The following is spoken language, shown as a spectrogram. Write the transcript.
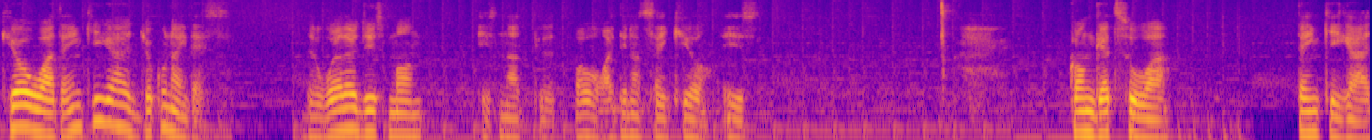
Kyowa tenki ga yokunai desu. The weather this month is not good. Oh, I did not say kyo. Is kongetsu wa 天気が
